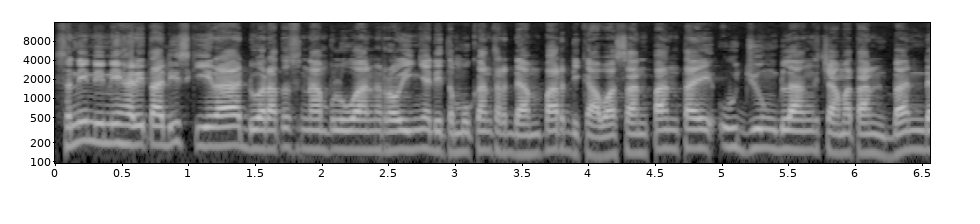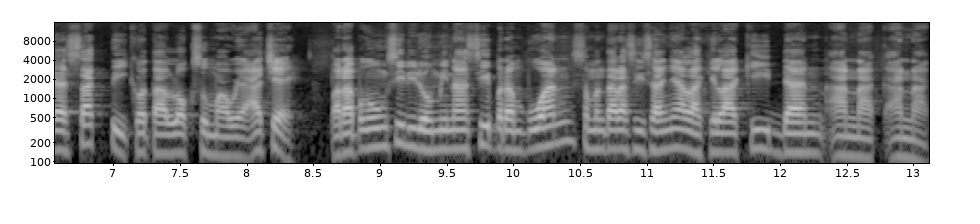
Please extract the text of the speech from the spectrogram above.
Senin dini hari tadi sekira 260-an roinya ditemukan terdampar di kawasan pantai Ujung Blang, Kecamatan Banda Sakti, Kota Lok Sumawe, Aceh. Para pengungsi didominasi perempuan, sementara sisanya laki-laki dan anak-anak.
